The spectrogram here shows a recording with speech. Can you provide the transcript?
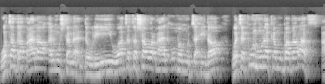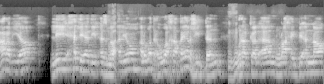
وتضغط على المجتمع الدولي وتتشاور مع الأمم المتحدة وتكون هناك مبادرات عربية لحل هذه الأزمة. اليوم الوضع هو خطير جدا. هناك الآن نلاحظ بأن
